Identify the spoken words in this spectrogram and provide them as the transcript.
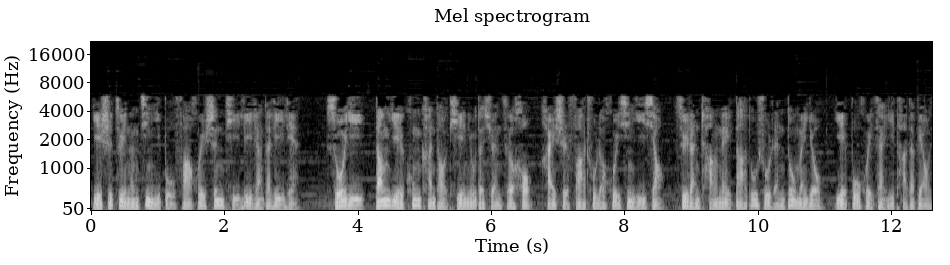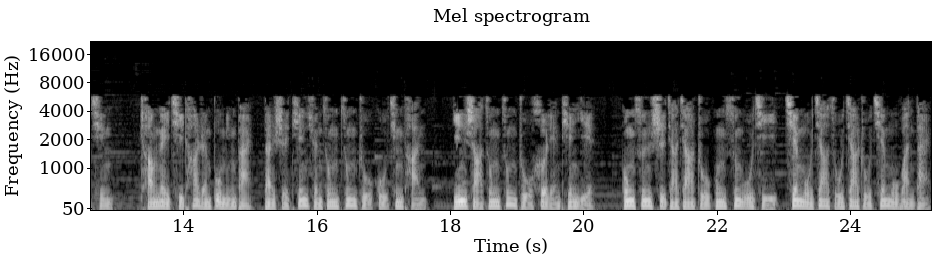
也是最能进一步发挥身体力量的历练。所以，当夜空看到铁牛的选择后，还是发出了会心一笑。虽然场内大多数人都没有，也不会在意他的表情。场内其他人不明白，但是天玄宗宗主古清潭、阴煞宗宗主赫连天野。公孙世家家主公孙无极，千木家族家主千木万代，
